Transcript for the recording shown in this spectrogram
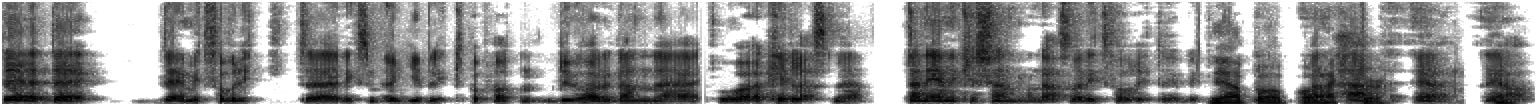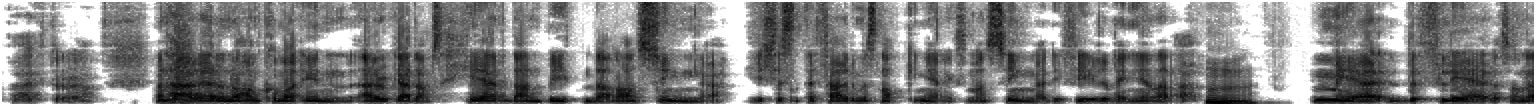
det, det, det er mitt favoritt-øyeblikk liksom, på platen. Du har den på Achilles med den ene crescendoen der som var ditt favorittøyeblikk. Ja, på, på Hector. Her, ja, ja, på Hector, ja. Men her er det når han kommer inn, Eric Adams, hele den biten der, når han synger, ikke er ferdig med snakkingen, liksom, han synger de fire linjene der, Mm. med det flere sånne,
